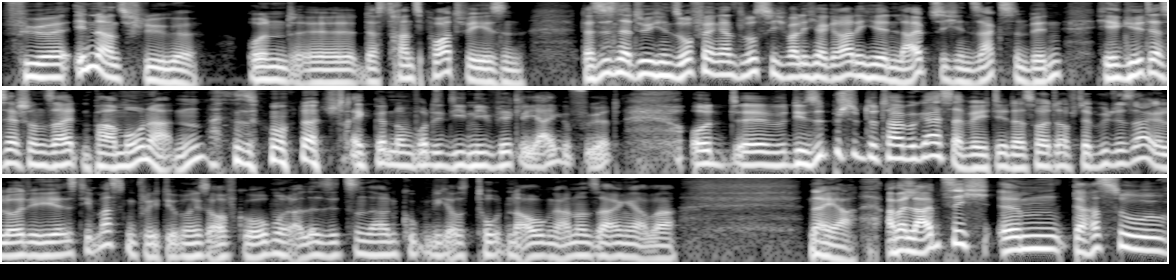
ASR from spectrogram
für Inlandsflüge und äh, das Transportwesen. Das ist natürlich insofern ganz lustig, weil ich ja gerade hier in Leipzig in Sachsen bin. Hier gilt das ja schon seit ein paar Monaten. So, oder streng genommen wurde die nie wirklich eingeführt. Und äh, die sind bestimmt total begeistert, wenn ich dir das heute auf der Bühne sage. Leute, hier ist die Maskenpflicht übrigens aufgehoben und alle sitzen da und gucken dich aus toten Augen an und sagen, ja, aber naja. Aber Leipzig, ähm, da hast du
